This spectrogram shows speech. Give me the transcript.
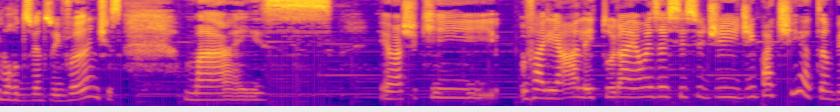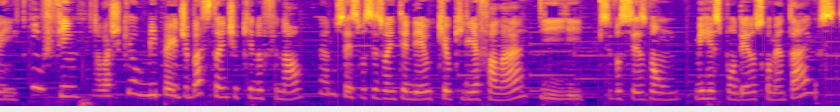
Morro dos Ventos Vivantes, mas eu acho que variar a leitura é um exercício de, de empatia também. Enfim, eu acho que eu me perdi bastante aqui no final. Eu não sei se vocês vão entender o que eu queria falar e se vocês vão me responder nos comentários,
